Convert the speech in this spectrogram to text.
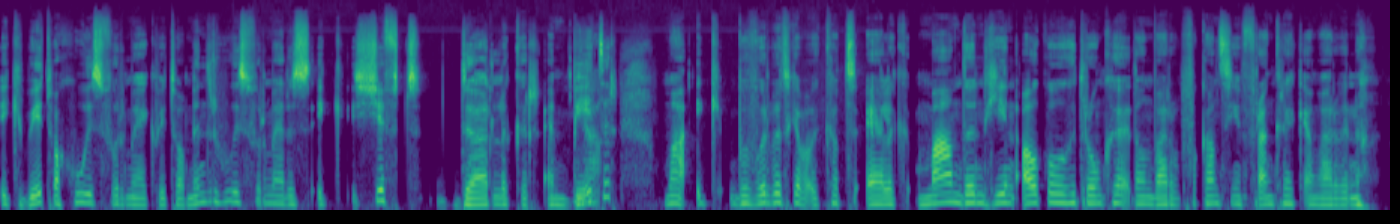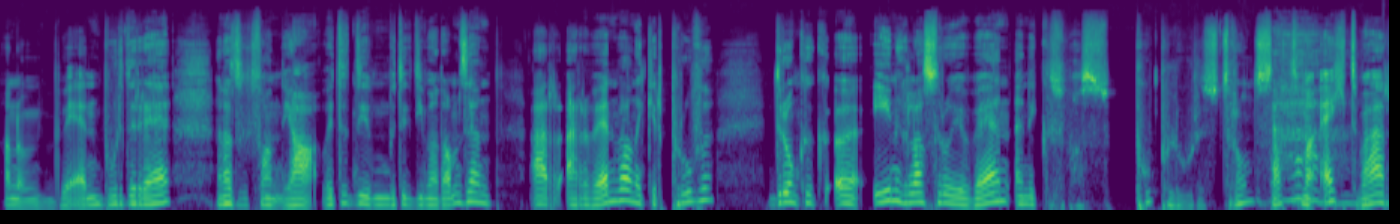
ik weet wat goed is voor mij, ik weet wat minder goed is voor mij, dus ik shift duidelijker en Ja. beter. Maar ik, bijvoorbeeld, ik, heb- ik had eigenlijk maanden geen alcohol gedronken, dan waren we op vakantie in Frankrijk en waren we aan een wijnboerderij. En dan had ik van, ja, weet je, die, moet ik die madame zijn, haar, haar wijn wel een keer proeven. Dronk ik eh, één glas rode wijn en ik was poeploeren, stront zat, Ah. maar echt waar.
